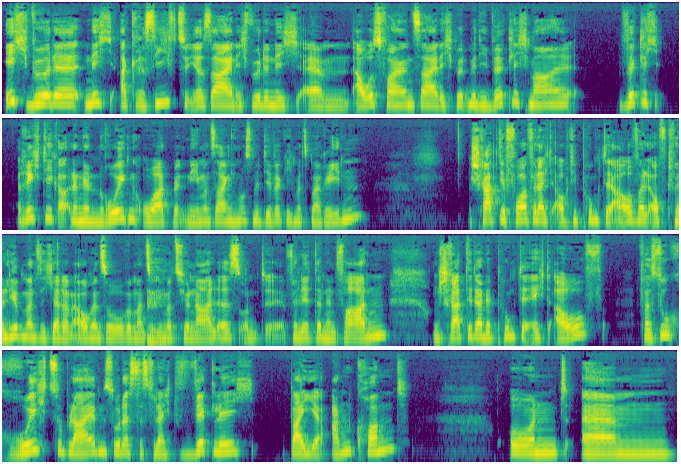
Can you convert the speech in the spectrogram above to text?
Ich würde nicht aggressiv zu ihr sein, ich würde nicht ähm, ausfallend sein, ich würde mir die wirklich mal, wirklich richtig an einen ruhigen Ort mitnehmen und sagen, ich muss mit dir wirklich jetzt mal reden. Schreib dir vor vielleicht auch die Punkte auf, weil oft verliert man sich ja dann auch in so, wenn man so emotional ist und äh, verliert dann den Faden. Und schreib dir deine Punkte echt auf. Versuch ruhig zu bleiben, so dass das vielleicht wirklich bei ihr ankommt. Und ähm,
